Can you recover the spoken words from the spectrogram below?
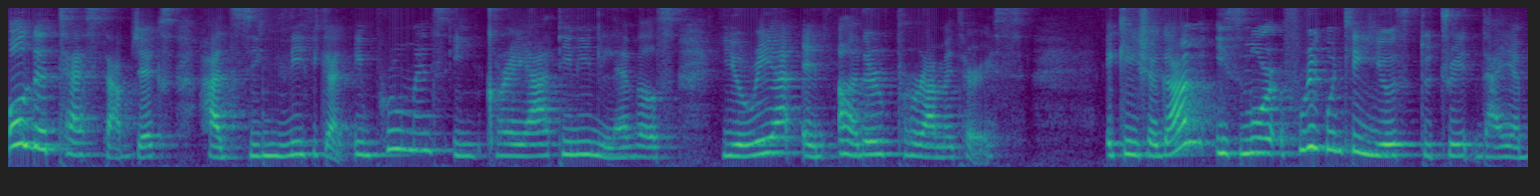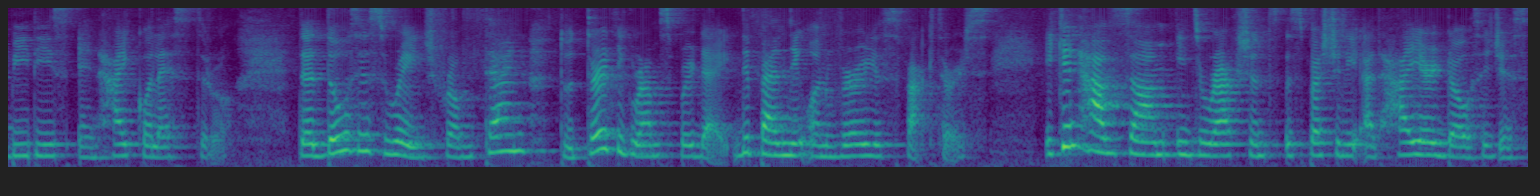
All the test subjects had significant improvements in creatinine levels, urea, and other parameters. Acacia gum is more frequently used to treat diabetes and high cholesterol. The doses range from 10 to 30 grams per day, depending on various factors. It can have some interactions, especially at higher dosages,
